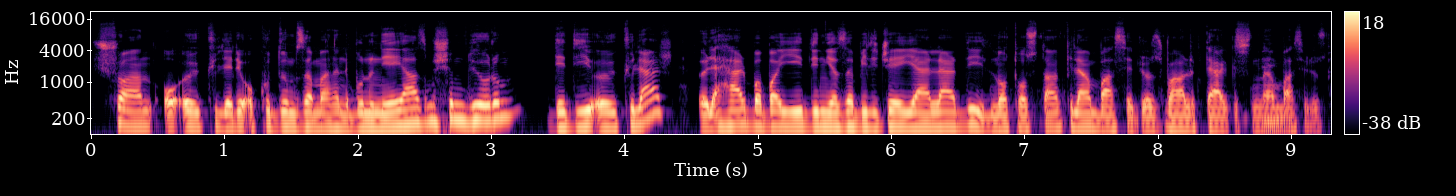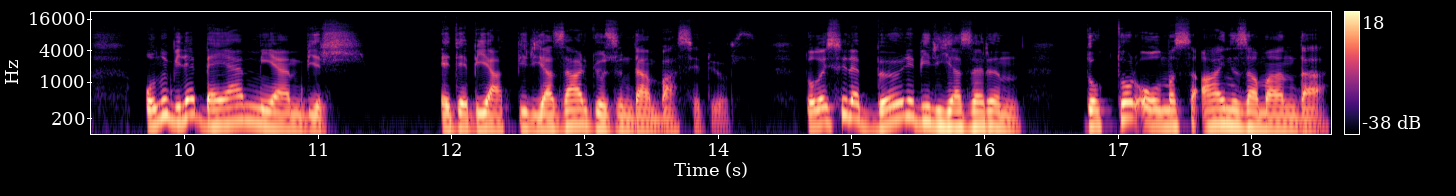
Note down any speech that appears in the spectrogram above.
Şu an o öyküleri okuduğum zaman hani bunu niye yazmışım diyorum dediği öyküler öyle her baba yiğidin yazabileceği yerler değil. Notos'tan filan bahsediyoruz, Varlık Dergisi'nden Evet. bahsediyoruz. Onu bile beğenmeyen bir edebiyat, bir yazar gözünden bahsediyoruz. Dolayısıyla böyle bir yazarın doktor olması aynı zamanda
